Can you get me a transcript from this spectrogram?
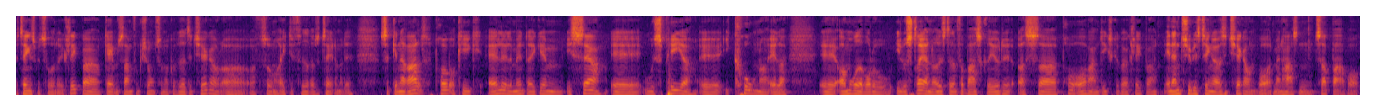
betalingsmetoderne klikbare, gav dem samme funktion som at gå videre til checkout, og, og så nogle rigtig fede resultater med det. Så generelt prøv at kigge alle elementer igennem, især øh, USP'er, øh, ikoner eller øh, områder, hvor du illustrerer noget i stedet for bare at skrive det, og så prøv at overveje, om de ikke skal gøre klikbare. En anden typisk ting er også i checkout, hvor at man har sådan en topbar, hvor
